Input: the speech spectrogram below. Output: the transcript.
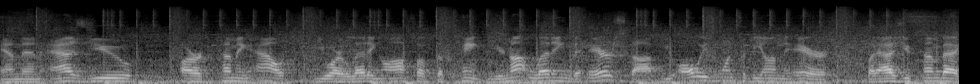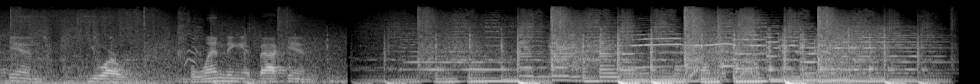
And then as you are coming out, you are letting off of the paint. You're not letting the air stop. You always want to be on the air but as you come back in, you are blending it back in.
